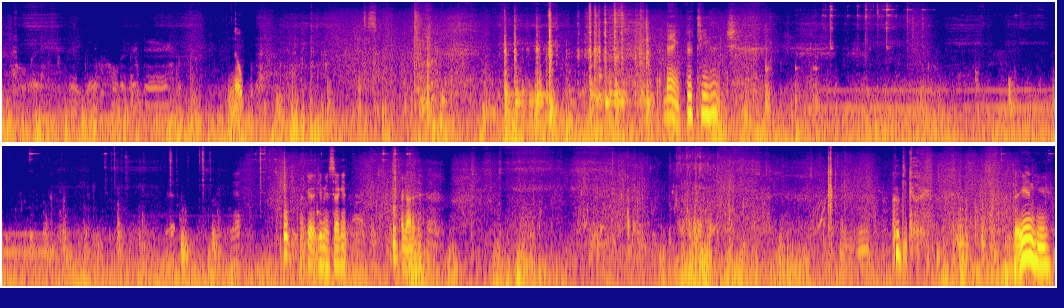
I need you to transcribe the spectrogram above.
There you go. Hold it right there. Nope. It's a... Dang, 15 inch. Oh, give me a second. I got it. Cookie cutter. Stay in here.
